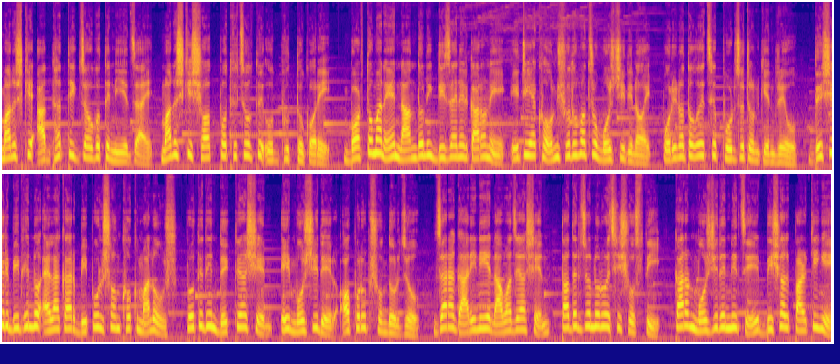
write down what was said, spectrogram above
মানুষকে আধ্যাত্মিক জগতে নিয়ে যায়, মানুষকে সৎ পথে চলতে উদ্বুদ্ধ করে। বর্তমানে নান্দনিক ডিজাইনের কারণে এটি এখন শুধুমাত্র মসজিদই নয়, পরিণত হয়েছে পর্যটন কেন্দ্রেও। দেশের বিভিন্ন এলাকার বিপুল সংখ্যক মানুষ প্রতিদিন দেখতে আসেন এই মসজিদের অপরূপ সৌন্দর্য। যারা গাড়ি নিয়ে নামাজে আসেন, তাদের জন্য রয়েছে স্বস্তি। কারণ মসজিদের নিচে বিশাল পার্কিংয়ে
